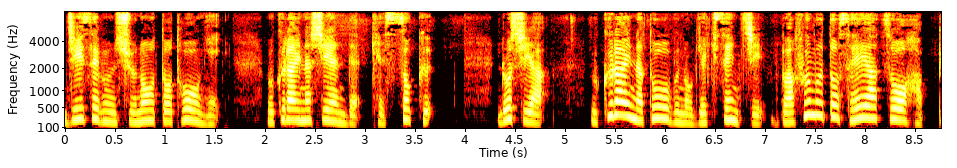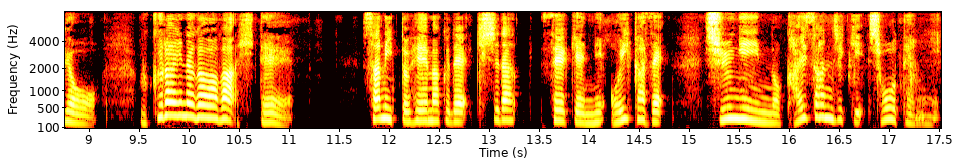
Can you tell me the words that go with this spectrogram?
G7 首脳と討議。ウクライナ支援で結束。ロシアウクライナ東部の激戦地バフムト制圧を発表。ウクライナ側は否定。サミット閉幕で岸田政権に追い風衆議院の解散時期焦点に。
